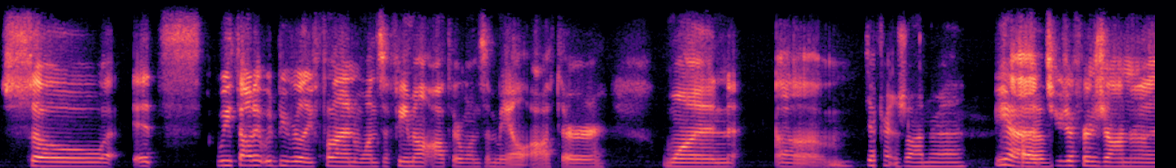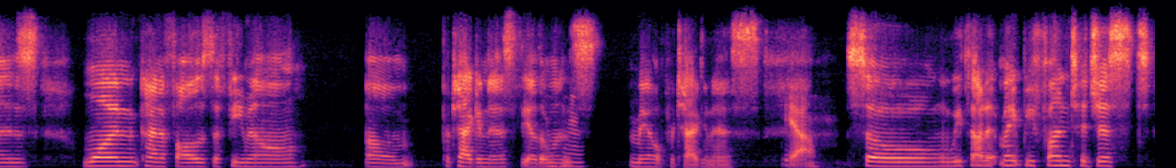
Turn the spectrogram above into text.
So it's we thought it would be really fun. One's a female author, one's a male author. One um Different genre. yeah, Of- two different genres. One kind of follows the female um, protagonist, the other Mhm. one's male protagonist. Yeah. So we thought it might be fun to just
